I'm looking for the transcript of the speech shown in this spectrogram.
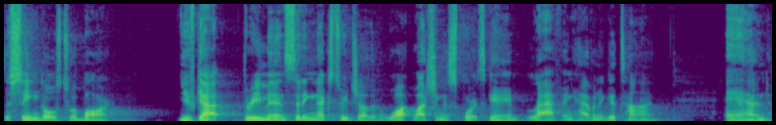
The scene goes to a bar. You've got three men sitting next to each other, watching a sports game, laughing, having a good time. And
